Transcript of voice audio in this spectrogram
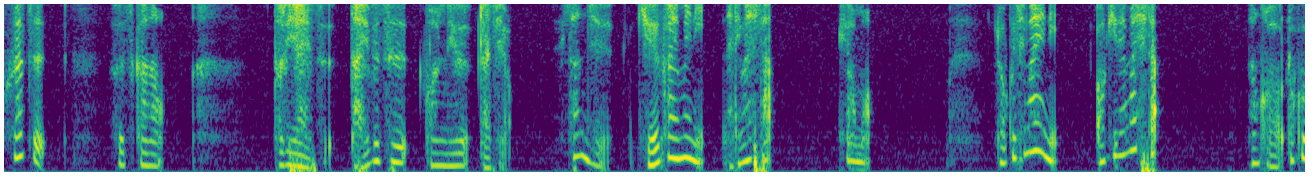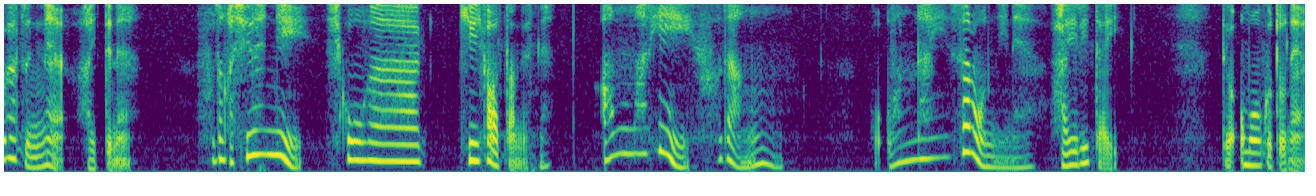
6月2日のとりあえず大仏建立ラジオ。39回目になりました。今日も6時前に起きれました。なんか6月にね入ってねなんか自然に思考が切り替わったんですね。あんまり普段オンラインサロンにね入りたいって思うことね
